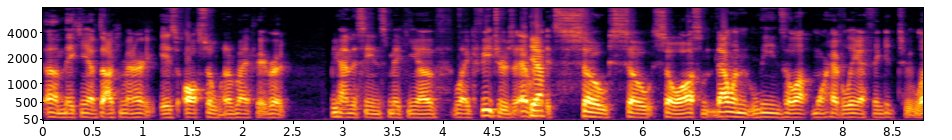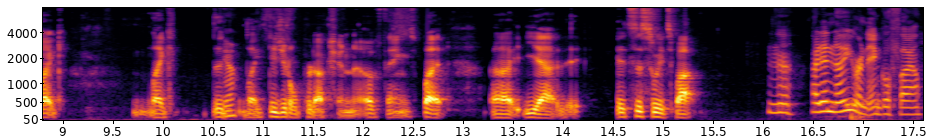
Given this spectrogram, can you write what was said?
uh, making of documentary is also one of my favorite behind the scenes making of like features ever. Yeah. It's so so so awesome. That one leans a lot more heavily, I think, into like like the Yeah. like digital production of things. But uh, yeah, it, it's a sweet spot. Yeah, I didn't know you were an Anglophile.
